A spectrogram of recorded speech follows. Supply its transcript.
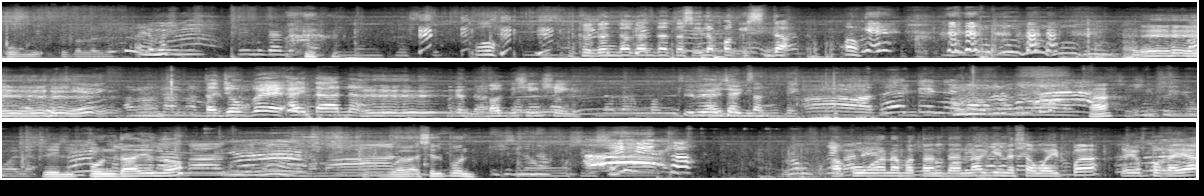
Pugi ito talaga. Oh, Kaganda-ganda, tas ilapag isda. Oh. Tajobe, ay tana. Maganda. Bag ni Sing Sing. Sino yan, Cheng? Sandik. Ha? Cellphone tayo, no? Wala cellphone. ka. Ako nga na matanda na, ginasaway pa. Kayo pa kaya?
